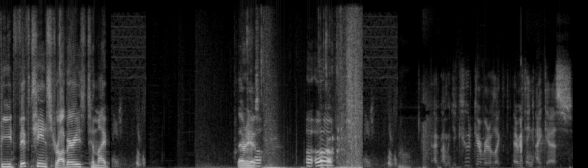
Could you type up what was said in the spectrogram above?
Feed 15 strawberries to my. There he is. Uh, uh, uh. I, I mean, you could get rid of like everything, I guess.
